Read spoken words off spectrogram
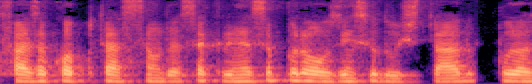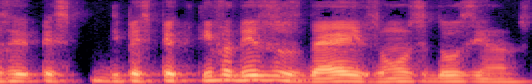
faz a cooptação dessa criança por ausência do Estado, por ausência de perspectiva desde os 10, 11, 12 anos.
